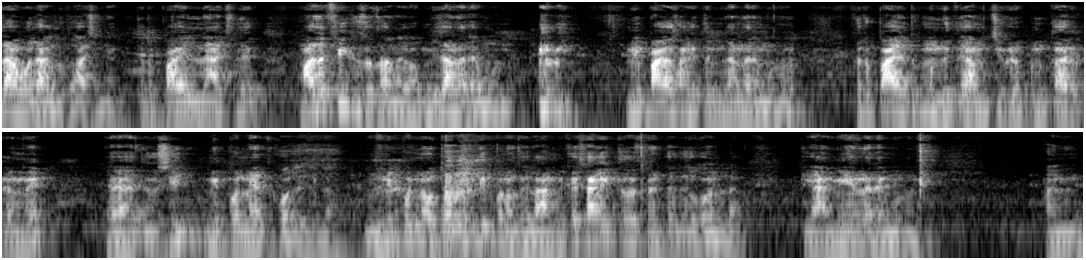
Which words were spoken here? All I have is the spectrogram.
जावं लागलं होतं अचानक. तर पायलने अचानक माझं फिक्स होतं जाणार मी जाणार आहे म्हणून. मी पायल सांगितलं मी जाणार आहे म्हणून. तर पायल तर म्हणली होती आमच्याकडे पण कार्यक्रम आहे. ह्या दिवशी मी पण नाही कॉलेजला मी पण नव्हतो ती पण नव्हती. आम्ही काय सांगितलंच नाही त्या दोघांना की आम्ही येणार आहे म्हणून. आणि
